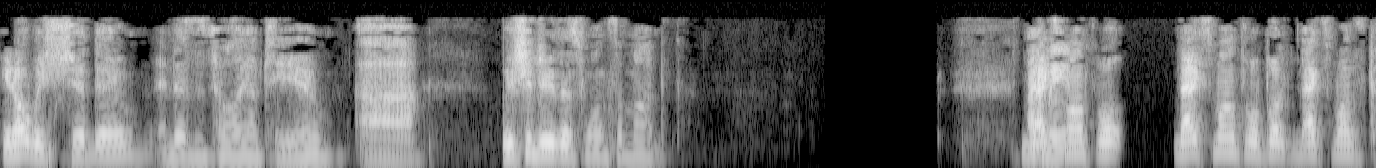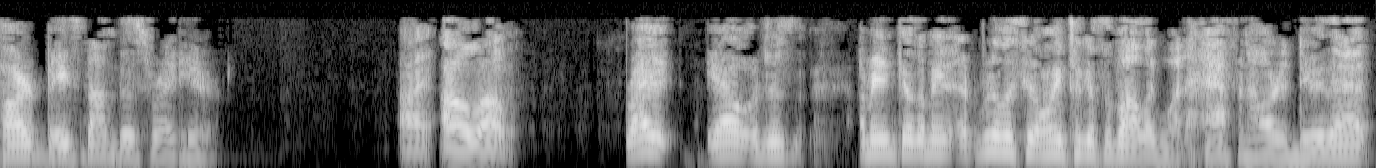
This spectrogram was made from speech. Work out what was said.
You know what we should do, and this is totally up to you. Uh, We should do this once a month. I Next mean- month we'll next month we'll book next month's card based on this right here. I I'll allow it. Right? Yeah, we'll just I mean, because I mean, it realistically, only took us about like what half an hour to do that.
